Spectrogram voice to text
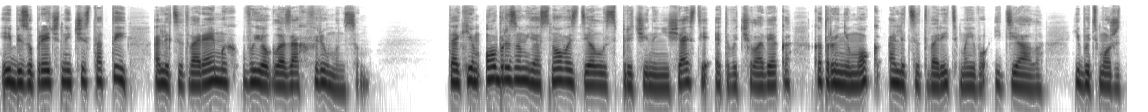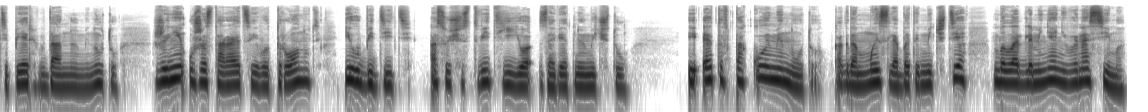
и безупречной чистоты, олицетворяемых в ее глазах Фрюмансом. Таким образом, я снова сделалась причиной несчастья этого человека, который не мог олицетворить моего идеала, и, быть может, теперь, в данную минуту, жени уже старается его тронуть и убедить, осуществить ее заветную мечту. И это в такую минуту, когда мысль об этой мечте была для меня невыносима,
